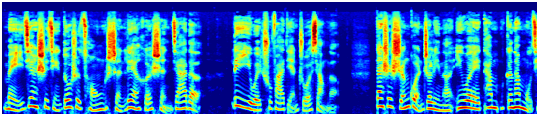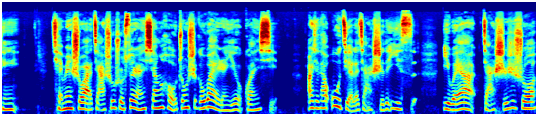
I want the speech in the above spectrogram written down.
每一件事情都是从沈炼和沈家的利益为出发点着想的。但是沈滚这里呢，因为他跟他母亲前面说啊，贾叔叔虽然相厚，终是个外人，也有关系。而且他误解了贾石的意思，以为啊贾石是说，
